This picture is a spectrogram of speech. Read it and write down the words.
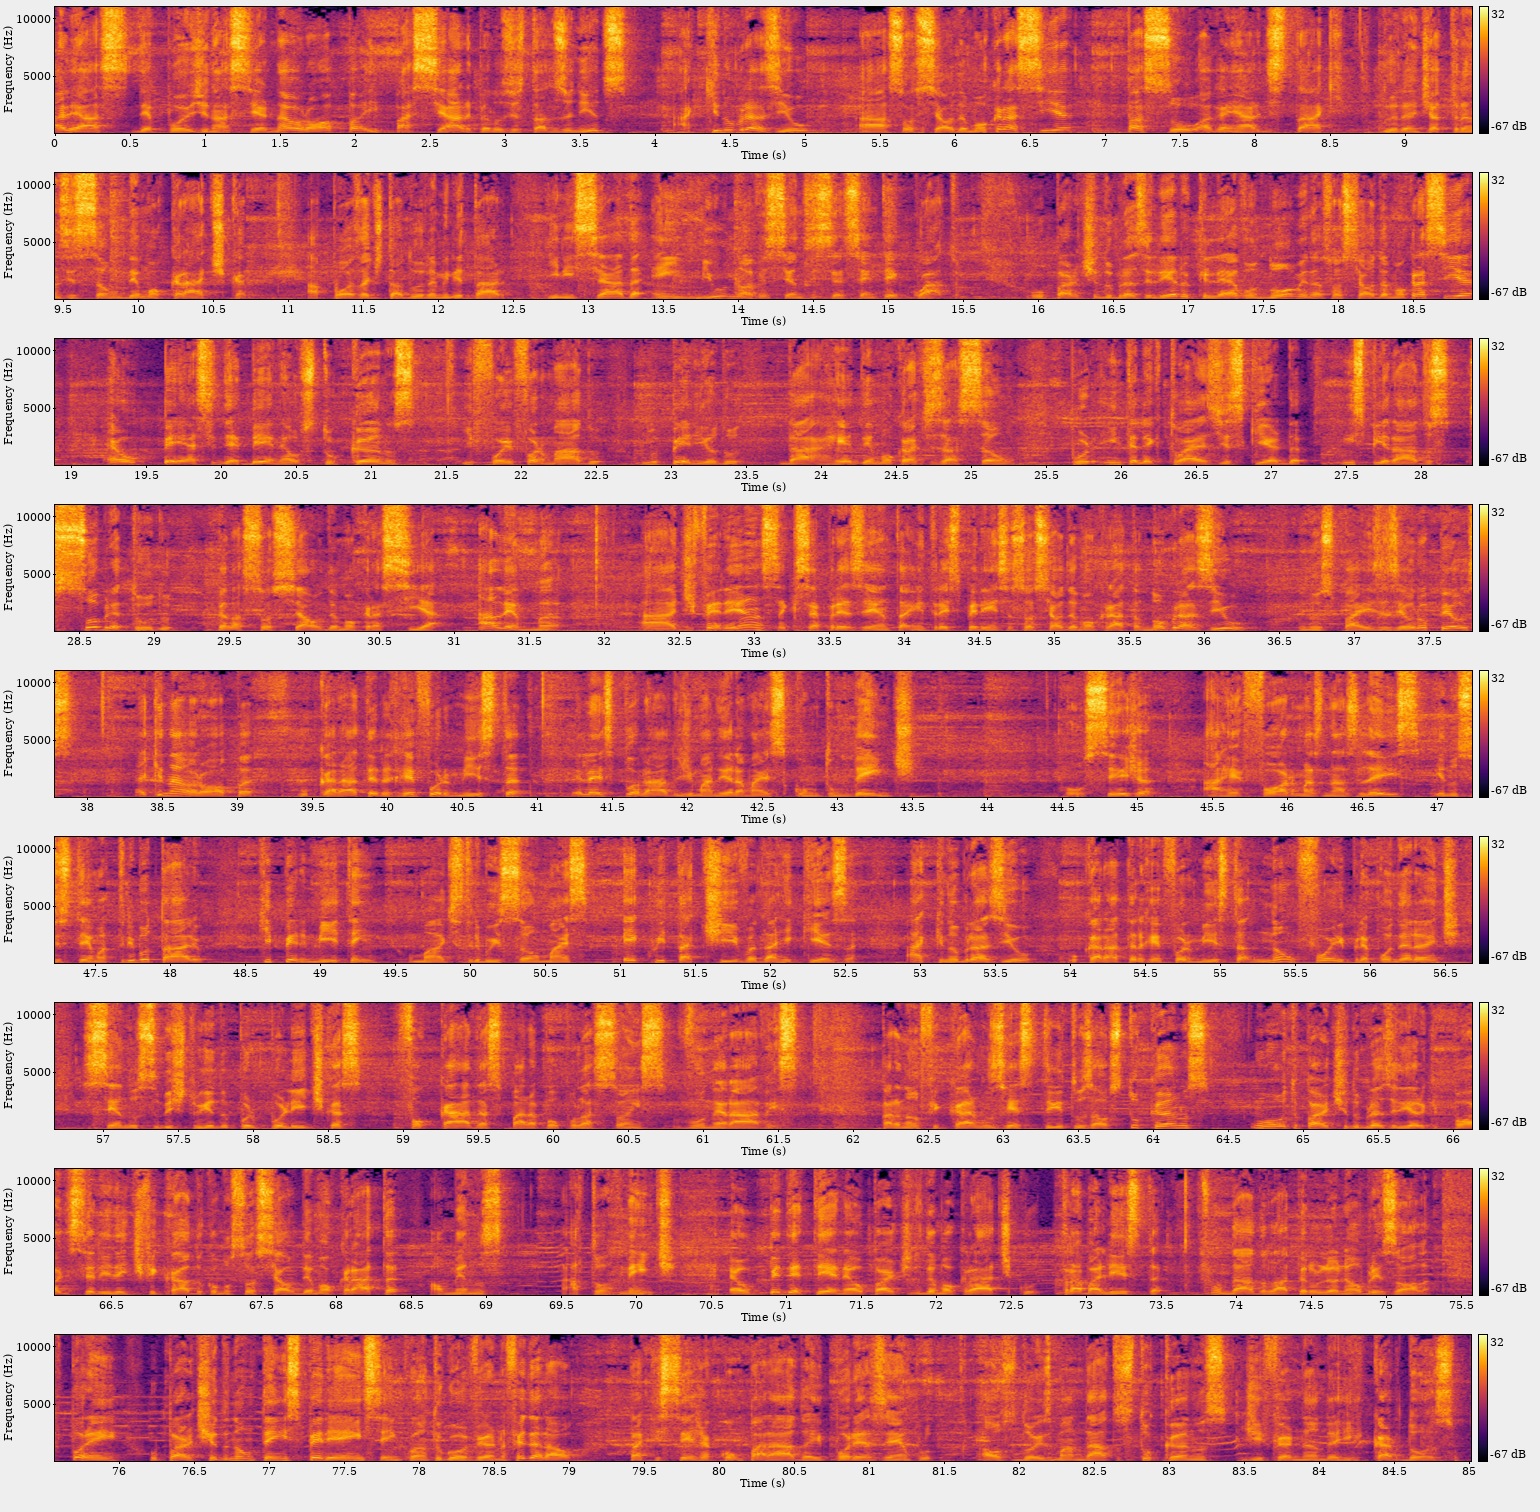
Aliás, depois de nascer na Europa e passear pelos Estados Unidos, aqui no Brasil, a social-democracia passou a ganhar destaque durante a transição democrática, após a ditadura militar iniciada em 1964. O partido brasileiro que leva o nome da social-democracia é o PSDB, né, os tucanos, e foi formado no período da redemocratização por intelectuais de esquerda inspirados, sobretudo, pela social-democracia alemã. A diferença que se apresenta entre a experiência social-democrata no Brasil e nos países europeus é que na Europa o caráter reformista ele é explorado de maneira mais contundente, ou seja, há reformas nas leis e no sistema tributário que permitem uma distribuição mais equitativa da riqueza. Aqui no Brasil, o caráter reformista não foi preponderante, sendo substituído por políticas focadas para populações vulneráveis. Para não ficarmos restritos aos tucanos, um outro partido brasileiro que pode ser identificado como social-democrata, ao menos atualmente é o PDT, né, o Partido Democrático Trabalhista, fundado lá pelo Leonel Brizola. Porém, o partido não tem experiência enquanto governo federal para que seja comparado aí, por exemplo, aos dois mandatos tucanos de Fernando Henrique Cardoso.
